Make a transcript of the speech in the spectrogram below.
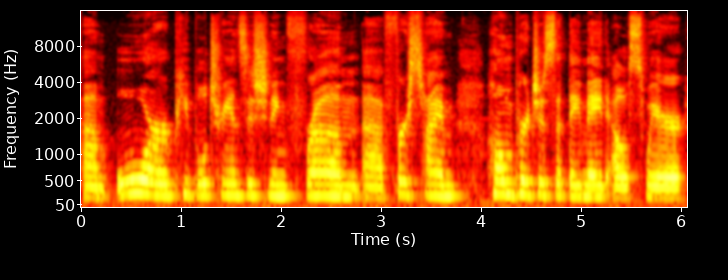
um, or people transitioning from uh, first-time home purchase that they made elsewhere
